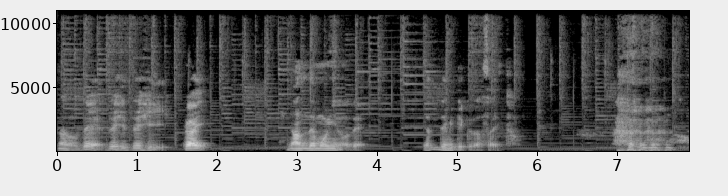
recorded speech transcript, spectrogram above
なので、ぜひぜひ一回何でもいいのでやってみてくださいと。なるほ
